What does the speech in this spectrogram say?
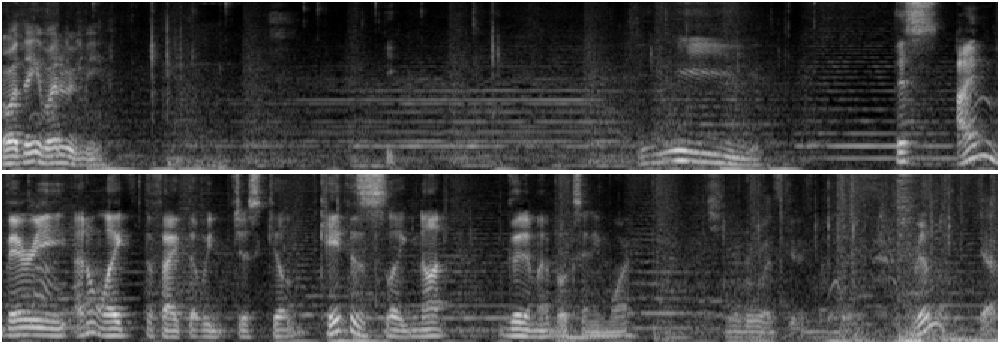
Oh, I think it might have been me. Wee. This, I'm very, I don't like the fact that we just killed. Caithe is like not good in my books anymore. She never was good in my books. Really? Yeah.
